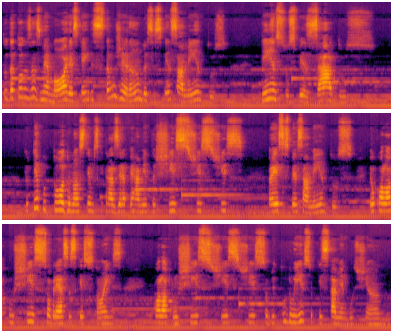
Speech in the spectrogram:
toda, todas as memórias que ainda estão gerando esses pensamentos densos, pesados, que o tempo todo nós temos que trazer a ferramenta X, X, X para esses pensamentos. Eu coloco um X sobre essas questões coloco um X, X, X sobre tudo isso que está me angustiando.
